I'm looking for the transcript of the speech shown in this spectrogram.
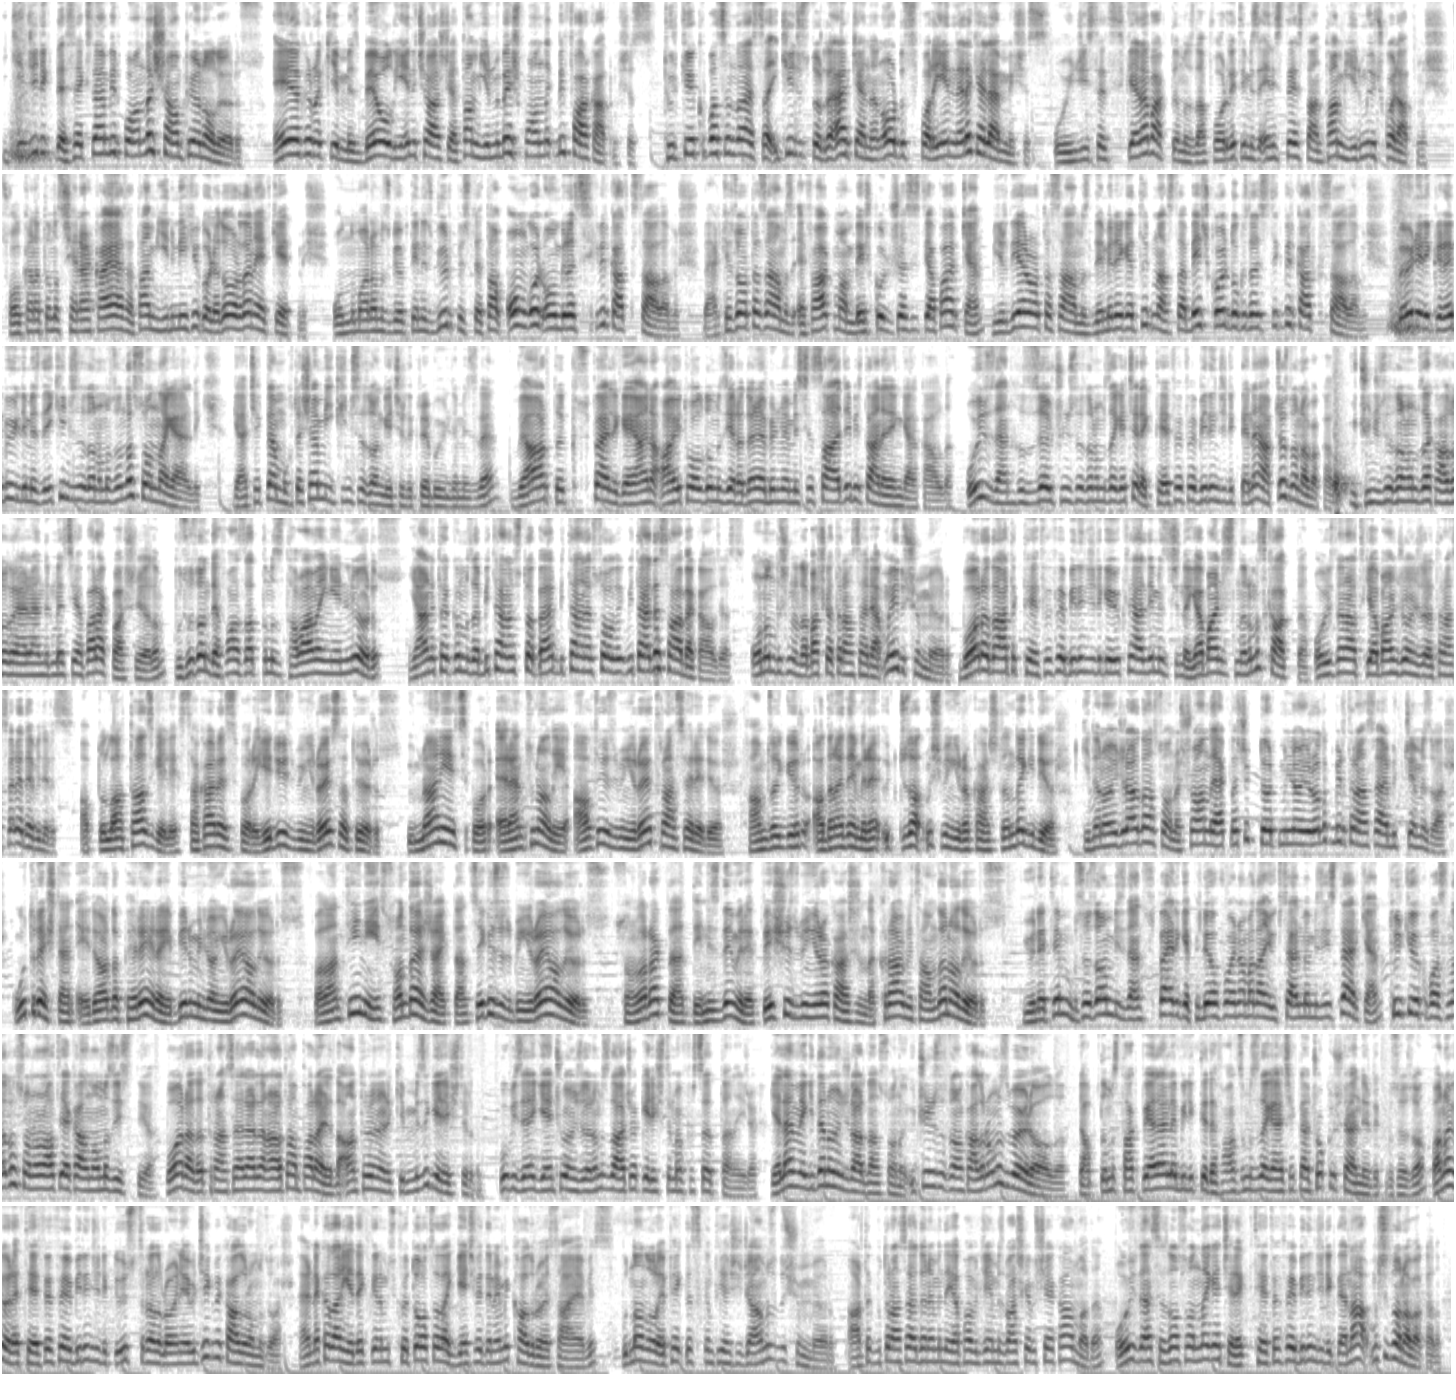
İkinci ligde 81 puanda şampiyon oluyoruz. En yakın rakibimiz Beyoğlu Yeni Çarşı'ya tam 25 puanlık bir fark atmışız. Türkiye Kupası'nda ise ikinci turda erkenden Ordu Spor'a yenilerek elenmişiz. Oyuncu istatistiklerine baktığımızda forvetimiz Enis Destan tam 23 gol atmış. Sol kanatımız Şener Kaya ise tam 22 gole doğrudan etki etmiş. 10 numaramız Gökdeniz Gürpüs de tam 10 gol 11 asistlik bir katkı sağlamış. Merkez orta sahamız Efe Akman 5 gol 3 asist yaparken bir diğer orta sahamız Demir Ege Tıknaz da 5 gol 9 asistlik bir katkı sağlamış. Böylelikle Rebuild'imizde ikinci sezonumuzun da sonuna geldik. Gerçekten muhteşem bir ikinci sezon geçirdik Rebuild'imizde ve artık Süper Lig'e yani ait olduğumuz yere dönebilmemiz için sadece bir tane engel kaldı. O yüzden hızlıca 3. sezonumuza geçerek TFF 1. Lig'de ne yapacağız ona bakalım. 3. sezonumuza kadro değerlendirmesi yaparak başlayalım. Bu sezon defans hattımızı tamamen yeniliyoruz. Yani takımımıza bir tane stoper, bir tane sol bir tane de sağ bek alacağız. Onun dışında da başka transfer yapmayı düşünmüyorum. Bu arada artık TFF 1. Lig'e yükseldiğimiz için de yabancı sınırımız kalktı. O yüzden artık yabancı oyunculara transfer edebiliriz. Abdullah Tazgeli, Sakarya Spor'a 700 bin euroya satıyoruz. Ümraniye Spor, Eren Tunalı'yı 600 bin euroya transfer ediyor. Hamza Gür, Adana Demir'e 360 bin euro karşılığında gidiyor. Giden oyunculardan sonra şu anda yaklaşık 4 milyon euroluk bir transfer bütçemiz var. Utrecht'ten Eduardo Pereira'yı 1 milyon euroya alıyoruz. Valentini'yi Sonderjik'tan 800 bin euroya alıyoruz. Son olarak da Deniz Demir'i 500 bin euro karşılığında Kravlitam'dan alıyoruz. Yönetim bu sezon bizden Süper Lig'e playoff oynamadan yükselmemizi isterken Türkiye Kupası'nda da son 16'ya kalmamızı istiyor. Bu arada transferlerden artan parayla da antrenör ekibimizi geliştirdim. Bu bize genç oyuncularımızı daha çok geliştirme fırsatı tanıyacak. Gelen ve giden oyunculardan sonra 3. sezon kadromuz böyle oldu. Yaptığımız takviyelerle birlikte defansımızı da gerçekten çok güçlendirdik bu sezon. Bana göre TFF 1. Lig'de üst sıraları oynayabilecek bir kadromuz var. Her ne kadar yedeklerimiz kötü olsa da genç ve dinamik kadroya sahibiz. Bundan dolayı pek de sıkıntı yaşayacağımızı düşünmüyorum. Artık bu transfer döneminde yapabileceğimiz başka bir şey kalmadı. O yüzden sezon sonuna geçerek TFF 1. Lig'de ne yapmışız ona bakalım.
